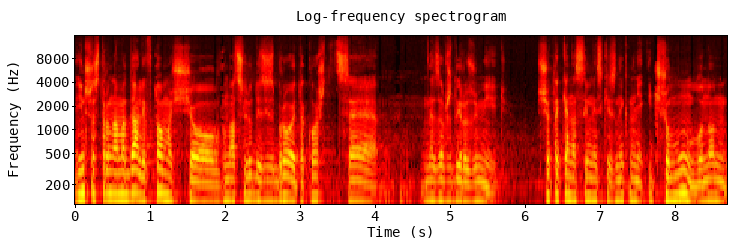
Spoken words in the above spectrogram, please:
Інша сторона медалі в тому, що в нас люди зі зброєю також це не завжди розуміють. Що таке насильницьке зникнення і чому воно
